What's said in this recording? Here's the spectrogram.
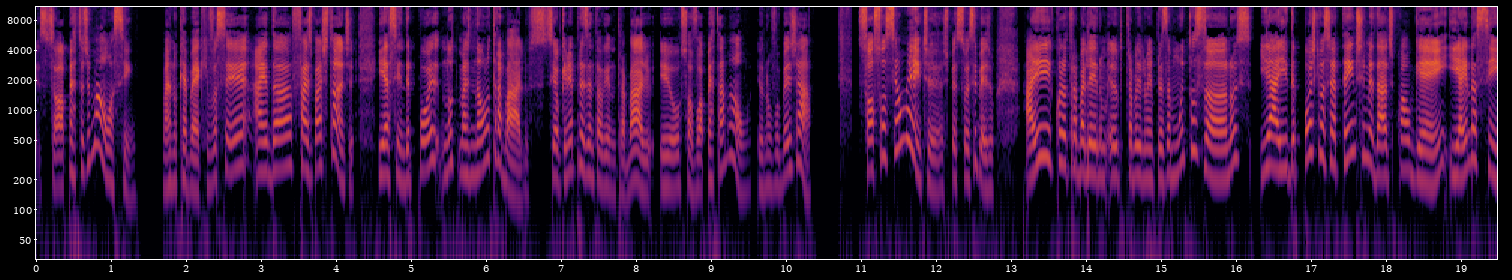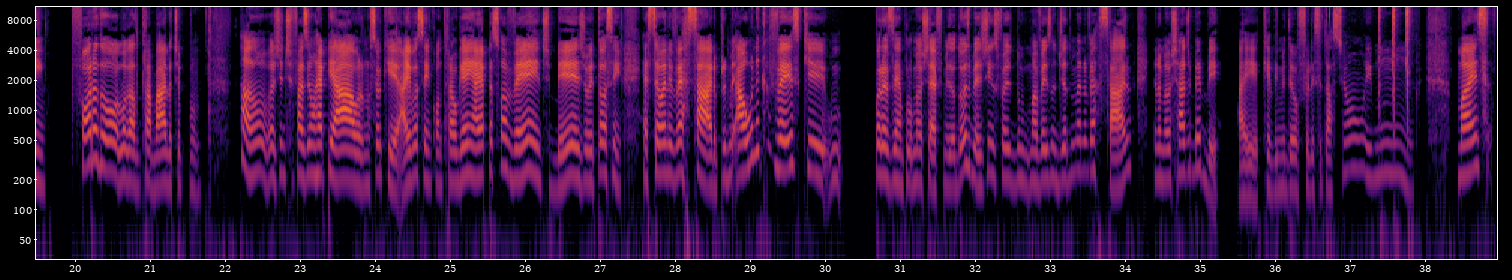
Só aperto de mão assim. Mas no Quebec você ainda faz bastante. E assim, depois. no- mas não no trabalho. Se alguém me apresenta alguém no trabalho, eu só vou apertar a mão. Eu não vou beijar. Só socialmente as pessoas se beijam. Aí, quando eu trabalhei, eu trabalhei numa empresa há muitos anos, e aí, depois que você já tem intimidade com alguém, e ainda assim, fora do lugar do trabalho, tipo, ah, a gente fazia um happy hour, não sei o quê. Aí você encontra alguém, aí a pessoa vem, te beija, então assim, é seu aniversário. A única vez que, hum, por exemplo, o meu chefe me deu dois beijinhos foi uma vez no dia do meu aniversário e no meu chá de bebê. Aí que ele me deu felicitação e. hum. Mas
